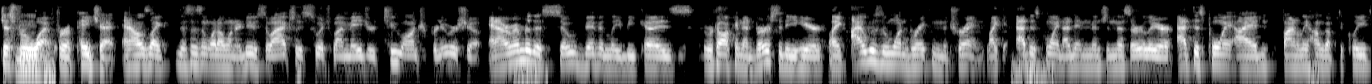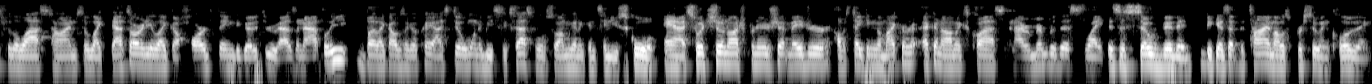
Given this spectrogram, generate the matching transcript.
Just for mm. what? For a paycheck. And I was like, this isn't what I want to do. So I actually switched my major to entrepreneurship. And I remember this so vividly because we're talking adversity here. Like I was the one breaking the trend. Like at this point, I didn't mention this earlier. At this point, I had finally hung up the cleats for the last time. So like that's already like a hard thing to go through as an athlete. But like I was like, okay, I still want to be successful. So I'm going to continue school. And I switched to an entrepreneurship major. I was taking a microeconomics class. And I remember this like this is so vivid because at the time I was pursuing clothing.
